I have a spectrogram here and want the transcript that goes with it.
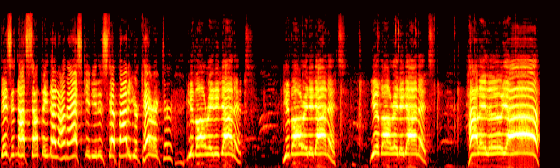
This is not something that I'm asking you to step out of your character. You've already done it. You've already done it. You've already done it. Hallelujah.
